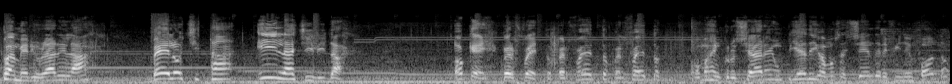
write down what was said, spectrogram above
para mejorar la velocidad y la agilidad. Ok, perfecto, perfecto, perfecto. Vamos a encrociar en un pie y vamos a scendere fino en fondo.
